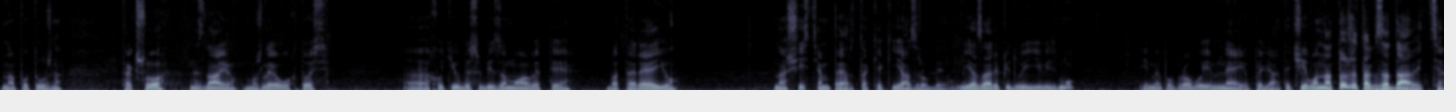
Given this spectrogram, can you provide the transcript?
вона потужна. Так що, не знаю, можливо хтось Хотів би собі замовити батарею на 6 А, так як я зробив. Я зараз піду її візьму і ми спробуємо нею пиляти. Чи вона теж так задавиться,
